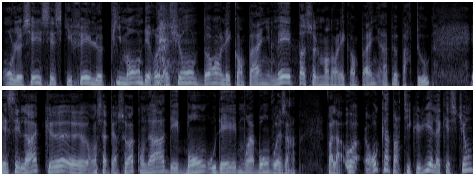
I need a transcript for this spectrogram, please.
on le sait, c'est ce qui fait le piment des relations dans les campagnes, mais pas seulement dans les campagnes, un peu partout. Et c'est là que euh, on s'aperçoit qu'on a des bons ou des moins bons voisins. Voilà. Au, au cas particulier, la question,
